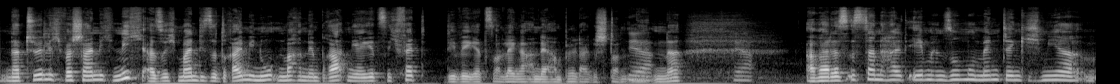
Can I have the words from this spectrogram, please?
natürlich wahrscheinlich nicht. Also ich meine, diese drei Minuten machen den Braten ja jetzt nicht fett, die wir jetzt noch länger an der Ampel da gestanden Ja. hätten. Ne? Ja. Aber das ist dann halt eben in so einem Moment, denke ich mir,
